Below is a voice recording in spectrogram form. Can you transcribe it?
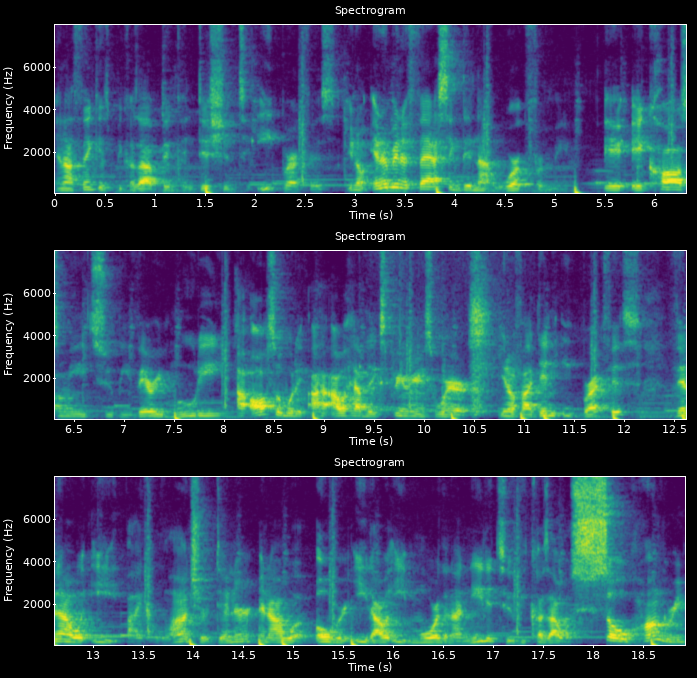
and i think it's because i've been conditioned to eat breakfast you know intermittent fasting did not work for me it, it, caused me to be very moody. I also would I, I, would have the experience where you know if I didn't eat breakfast, then I would eat like lunch or dinner, and I would overeat. I would eat more than I needed to because I was so hungry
